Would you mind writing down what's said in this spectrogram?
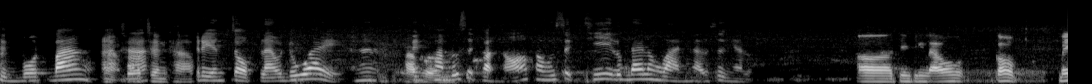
ถึงโบทบ้างอะนะโบ๊ทคะเชิญครับ เรียนจบแล้วด้วยอ่าครับเป็นผมความรู้สึกก่อนเนาะ ความรู้สึกที่ลูกได้รางวัลค่ะ รู้สึกไงลูกเอ่อจริง ๆ แล้วก็ไม่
